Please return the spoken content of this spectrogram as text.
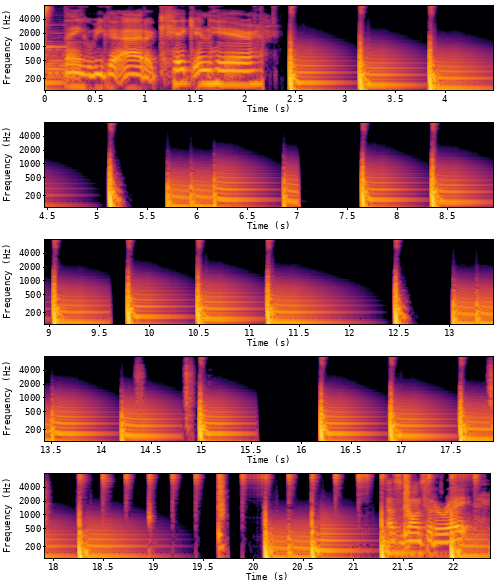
I think we could add a kick in here. To the right.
